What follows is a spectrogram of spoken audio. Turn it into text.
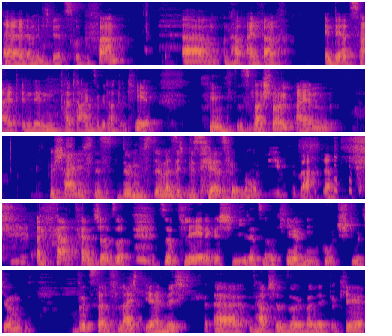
Äh, dann bin ich wieder zurückgefahren ähm, und habe einfach in der Zeit, in den paar Tagen so gedacht, okay, hm, das war schon ein wahrscheinlich das Dümmste, was ich bisher so in meinem Leben gemacht habe. Ich habe dann schon so, so Pläne geschmiedet, so okay, hm, gut, Studium wird es dann vielleicht eher nicht. Äh, und habe schon so überlegt, okay,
